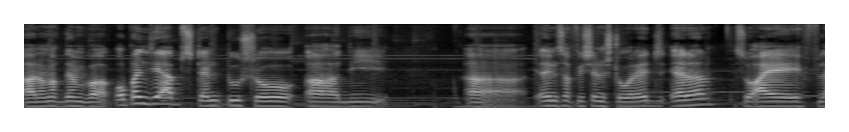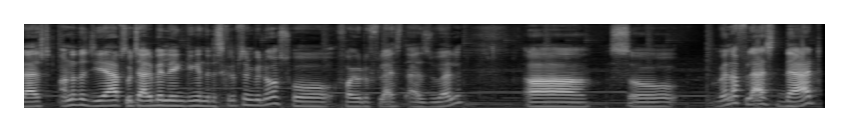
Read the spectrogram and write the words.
uh, none of them work. Open GApps tend to show uh, the uh, insufficient storage error. So I flashed another GApps which I'll be linking in the description below. So for you to flash as well. Uh, so when I flashed that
